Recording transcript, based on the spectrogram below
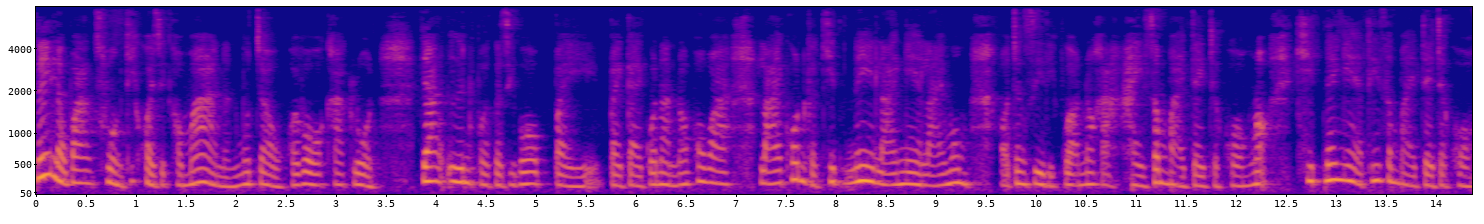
ในระหว่างช่วงที่ข่อยสิเข้ามานั้นมู่เจ้าข่อยบอกว่าคักโลดอย่างอื่นข่อยก็สิบ่ไปไปไกลกว่านั้นเนาะเพราะว่าหลายคนก็คิดในหลายแง่หลายมุม เอาจังซี่ดีกว่าเนาะค่ะให้สบายใจเจ้าของเนาะคิดในแง่ที่สบายใจเจ้าของ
